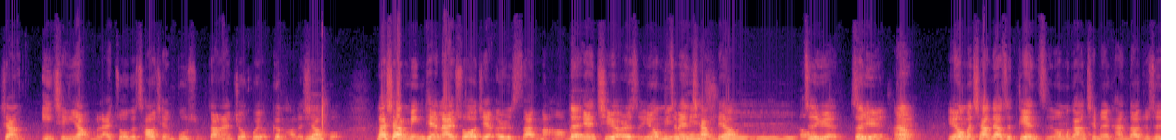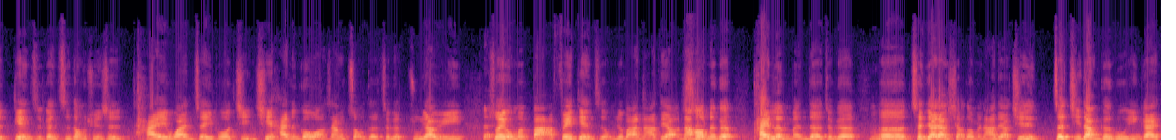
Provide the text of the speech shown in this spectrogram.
像疫情一样，我们来做个超前部署，当然就会有更好的效果。那像明天来说，今天二十三嘛哈，明天七月二十，因为我们这边强调智源智源，哎。因为我们强调是电子，因为我们刚刚前面看到，就是电子跟资通讯是台湾这一波景气还能够往上走的这个主要原因，所以我们把非电子我们就把它拿掉，然后那个太冷门的这个呃成交量小的我们拿掉。其实这几档个股应该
